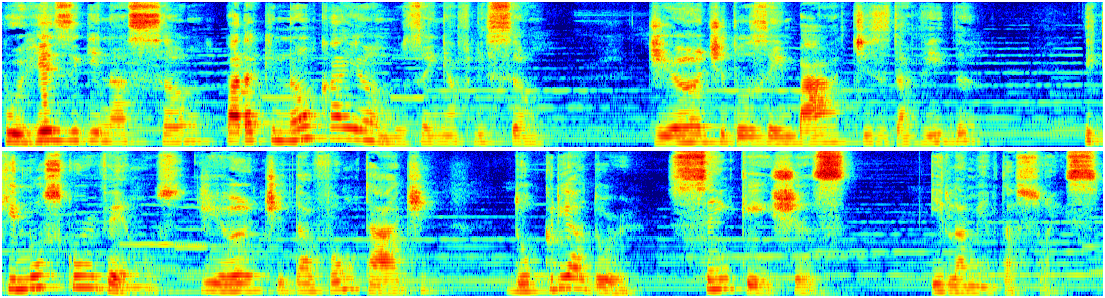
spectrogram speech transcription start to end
por resignação, para que não caiamos em aflição diante dos embates da vida e que nos curvemos diante da vontade do Criador sem queixas e lamentações.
